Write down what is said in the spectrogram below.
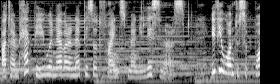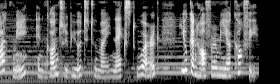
but I'm happy whenever an episode finds many listeners. If you want to support me and contribute to my next work, you can offer me a coffee.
